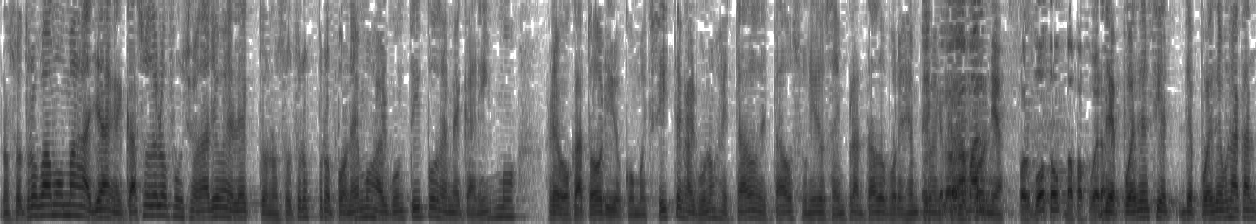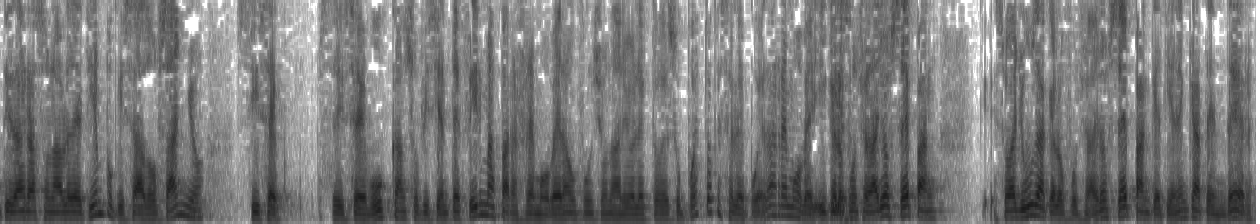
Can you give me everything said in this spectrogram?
Nosotros vamos más allá. En el caso de los funcionarios electos, nosotros proponemos algún tipo de mecanismo revocatorio, como existe en algunos estados de Estados Unidos, se ha implantado, por ejemplo, en California. por voto va para afuera. Después de, después de una cantidad razonable de tiempo, quizá dos años, si se, si se buscan suficientes firmas para remover a un funcionario electo de su puesto, que se le pueda remover y que los funcionarios sepan, eso ayuda a que los funcionarios sepan que tienen que atender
